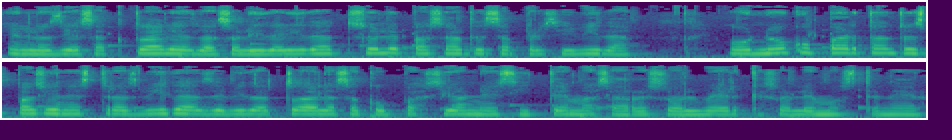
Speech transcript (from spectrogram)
En los días actuales la solidaridad suele pasar desapercibida o no ocupar tanto espacio en nuestras vidas debido a todas las ocupaciones y temas a resolver que solemos tener.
